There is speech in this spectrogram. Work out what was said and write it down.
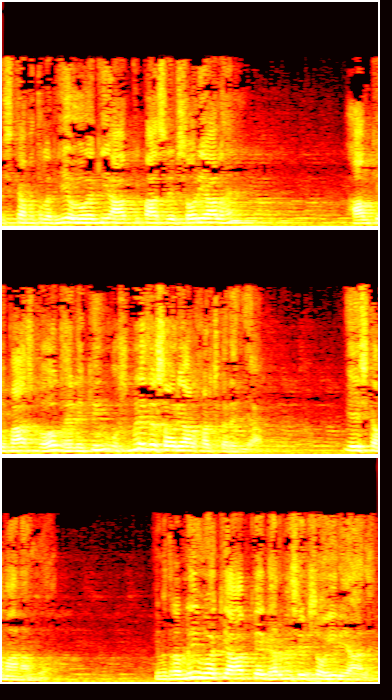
اس کا مطلب یہ ہوگا کہ آپ کے پاس صرف سو ریال ہیں؟ آپ کے پاس بہت ہیں، لیکن اس میں سے سو ریال خرچ کریں گے آپ۔ یہ اس کا معنی ہوا۔ یہ مطلب نہیں ہوا کہ آپ کے گھر میں صرف سو ہی ریال ہے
